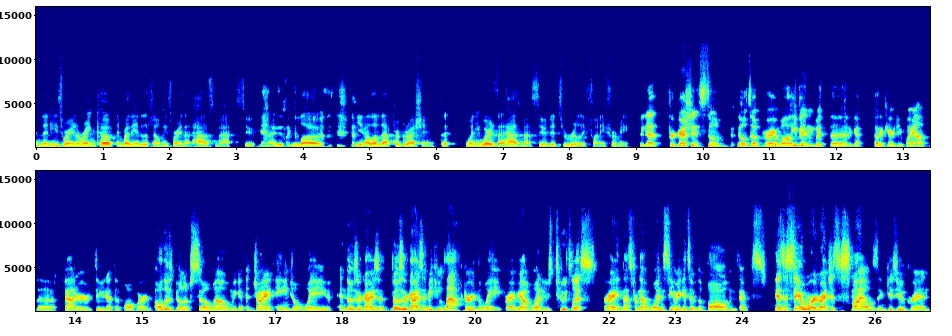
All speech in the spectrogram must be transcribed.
and then he's wearing a raincoat and by the end of the film he's wearing that hazmat suit. And i just like love yeah i love that progression that when he wears that hazmat suit. It's really funny for me. That progression still builds up very well, even with the other character you point out, the fatter dude at the ballpark. All those build up so well, and we get the giant angel wave, and those are guys that those are guys that make you laugh during the wave, right? We have one who's toothless, right, and that's from that one scene where he gets hit with the ball, and that's he doesn't say a word, right, just smiles and gives you a grin.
